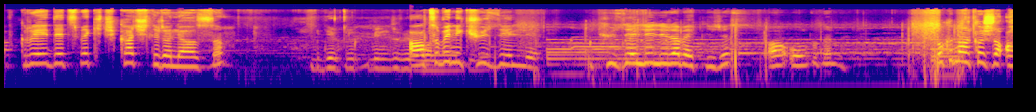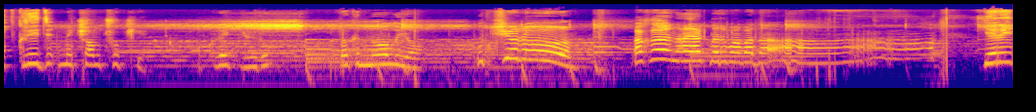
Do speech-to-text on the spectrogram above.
upgrade etmek için kaç lira lazım? Bir de 40 bin lira. 6250. 250 lira bekleyeceğiz. Aa oldu değil mi? Bakın arkadaşlar upgrade mekanı çok iyi. Upgrade diyorum. Bakın ne oluyor. Uçuyorum. Bakın ayaklarım havada. Yere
